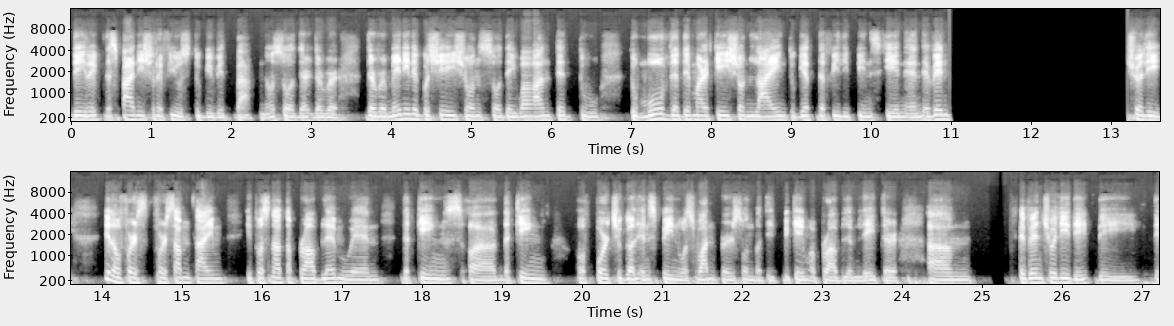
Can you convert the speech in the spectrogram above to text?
they the Spanish refused to give it back. No, so there there were there were many negotiations. So they wanted to to move the demarcation line to get the Philippines in, and eventually, you know, for for some time it was not a problem when the kings, uh, the king of Portugal and Spain was one person, but it became a problem later. Um, eventually, they they they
